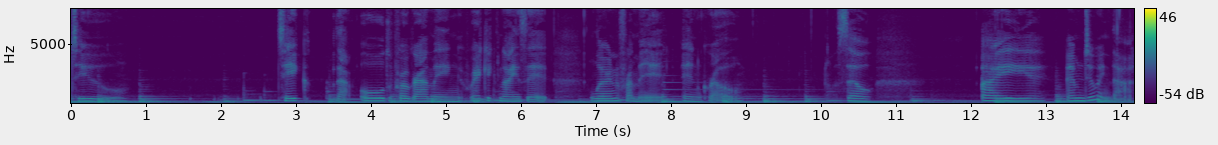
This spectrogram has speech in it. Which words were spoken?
to take that old programming, recognize it, learn from it, and grow. So, I am doing that.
